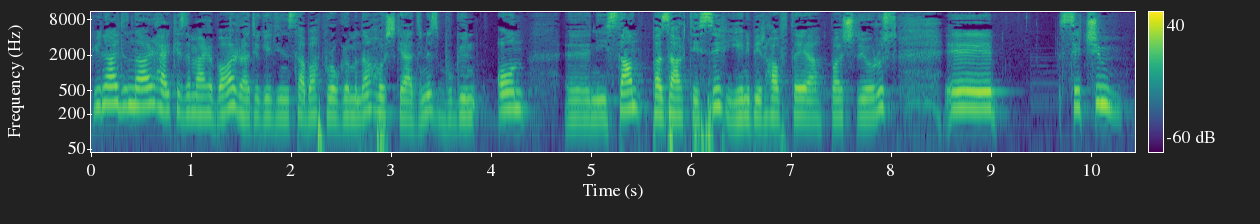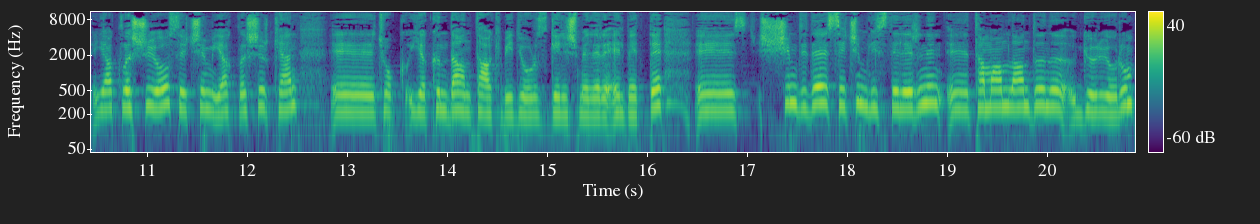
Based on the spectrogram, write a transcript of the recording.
Günaydınlar, herkese merhaba. Radyo Gedi'nin sabah programına hoş geldiniz. Bugün 10 e, Nisan Pazartesi, yeni bir haftaya başlıyoruz. E, seçim yaklaşıyor. Seçim yaklaşırken e, çok yakından takip ediyoruz gelişmeleri elbette. E, şimdi de seçim listelerinin e, tamamlandığını görüyorum.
